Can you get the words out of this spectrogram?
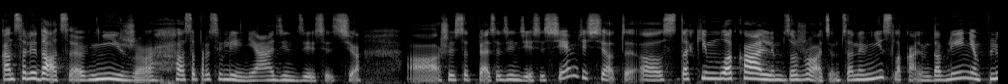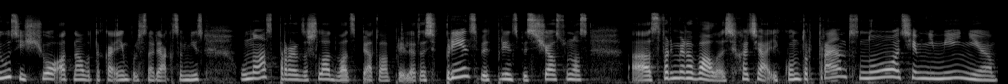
консолидация ниже сопротивления 1.10 65, 1.10, 70 с таким локальным зажатием цены вниз, локальным давлением, плюс еще одна вот такая импульсная реакция вниз у нас произошла 25 апреля. То есть, в принципе, в принципе, сейчас у нас а, сформировалась, хотя и контртренд, но, тем не менее,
